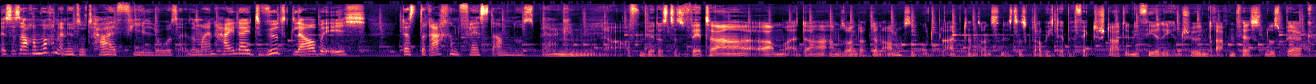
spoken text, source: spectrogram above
es ist auch am Wochenende total viel los. Also mein Highlight wird, glaube ich, das Drachenfest am Nussberg. Hm, ja, hoffen wir, dass das Wetter ähm, da am Sonntag dann auch noch so gut bleibt. Ansonsten ist das, glaube ich, der perfekte Start in die Ferien. Schön Drachenfest, Nussberg.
